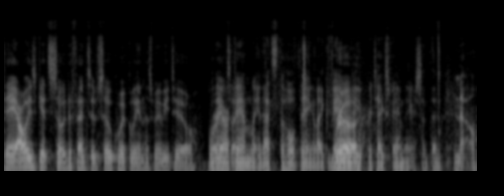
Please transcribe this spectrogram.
they always get so defensive so quickly in this movie too. Well, they are like, family. That's the whole thing. Like family Bruh. protects family or something. No,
